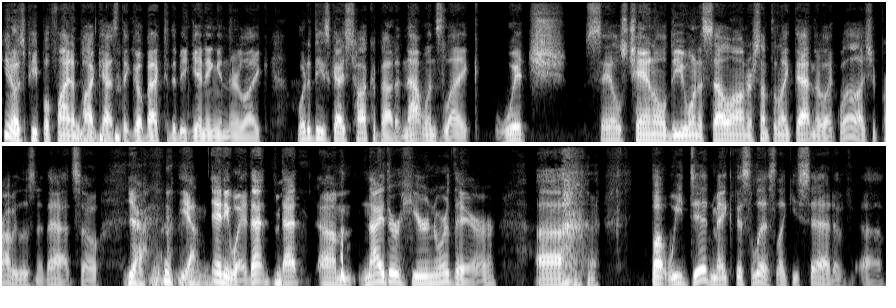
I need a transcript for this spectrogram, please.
you know, as people find a podcast, they go back to the beginning and they're like, what did these guys talk about? And that one's like, which sales channel do you want to sell on or something like that? And they're like, well, I should probably listen to that. So, yeah yeah, anyway, that, that, um, neither here nor there. Uh, but we did make this list, like you said, of, of,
